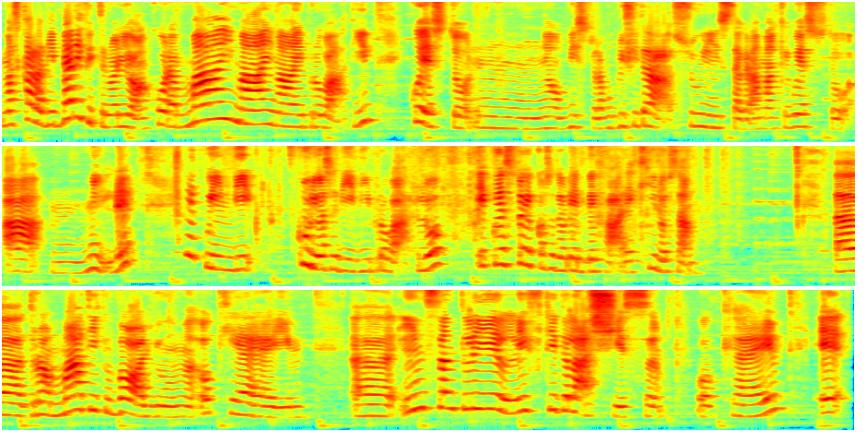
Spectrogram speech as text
mascara di Benefit non li ho ancora mai mai mai provati. Questo mm, ne ho visto la pubblicità su Instagram anche questo a mm, 1000 e quindi curiosa di, di provarlo e questo che cosa dovrebbe fare? Chi lo sa? Uh, dramatic Volume, ok. uh, instantly lifted lashes ok e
